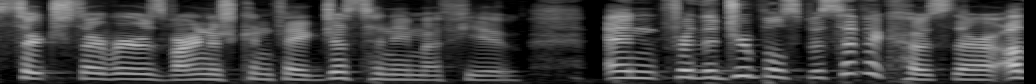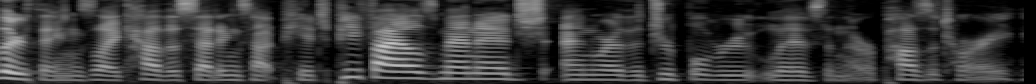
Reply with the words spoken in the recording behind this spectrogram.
search servers, varnish config, just to name a few. And for the Drupal specific hosts, there are other things like how the settings.php files managed and where the Drupal root lives in the repository.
